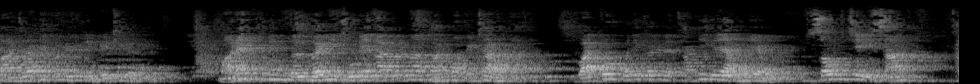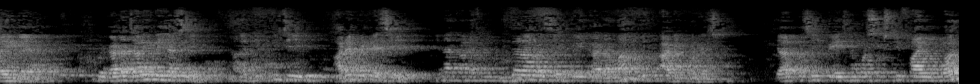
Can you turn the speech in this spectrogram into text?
પાંજરાને પકડીને બેઠી હતી. માણેક દલભાઈની જોડે આગળના ભાગમાં બેઠા હતા. વાતો કરી કરીને થાકી ગયા હોય એમ. સૌ છે એ શાંત થઈ ગયા. ગાડા ચાલી રહ્યા છે અને દીકરી જે હારે પેટે છે, એના કારણે થોડી આવે છે એટલે એ ગાડામાં આડી પડે છે. ત્યાર પછી પેજ નંબર સિક્સટી ફાઈવ ઉપર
